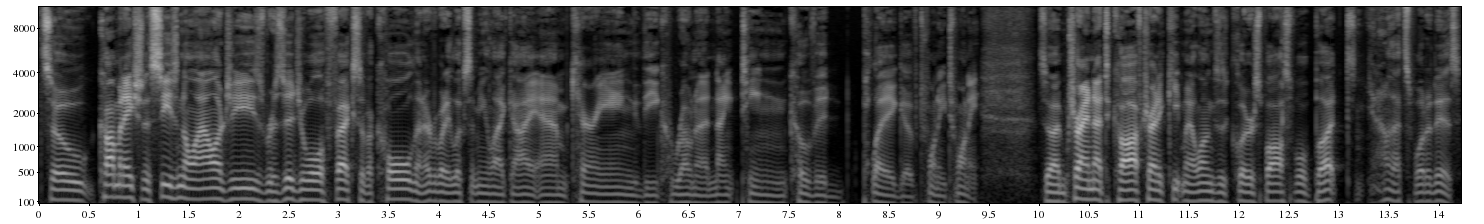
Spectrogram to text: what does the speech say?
so, combination of seasonal allergies, residual effects of a cold, and everybody looks at me like I am carrying the Corona 19 COVID plague of 2020. So, I'm trying not to cough, trying to keep my lungs as clear as possible, but, you know, that's what it is.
